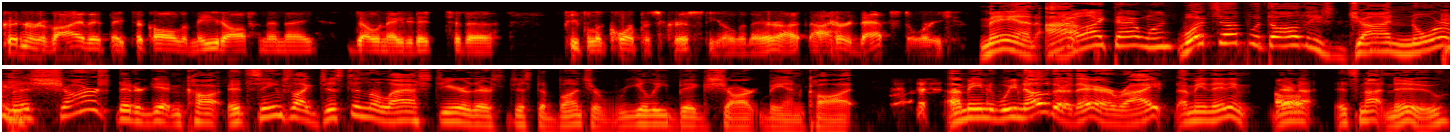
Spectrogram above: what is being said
couldn't revive it, they took all the meat off and then they donated it to the people of Corpus Christi over there. I, I heard that story. Man, I, I like that one. What's up with all these ginormous sharks that are getting caught? It seems like just in the last year, there's just a bunch of really big shark being caught. I mean, we know they're there, right? I mean, they didn't. They're Oh. not. It's not new.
